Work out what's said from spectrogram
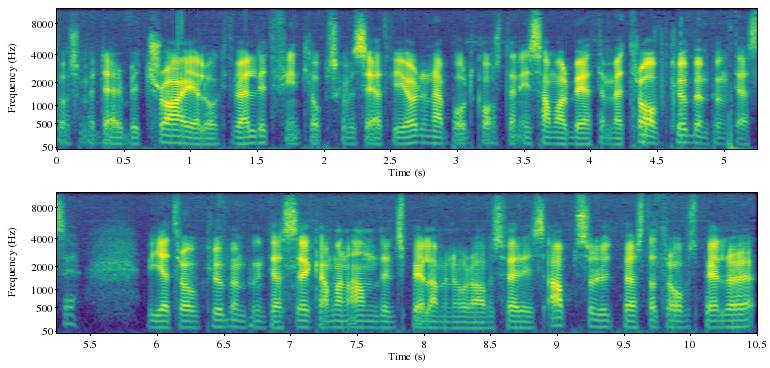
då, som är Derby Trial och ett väldigt fint lopp ska vi säga att vi gör den här podcasten i samarbete med travklubben.se. Via travklubben.se kan man andelsspela med några av Sveriges absolut bästa travspelare.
